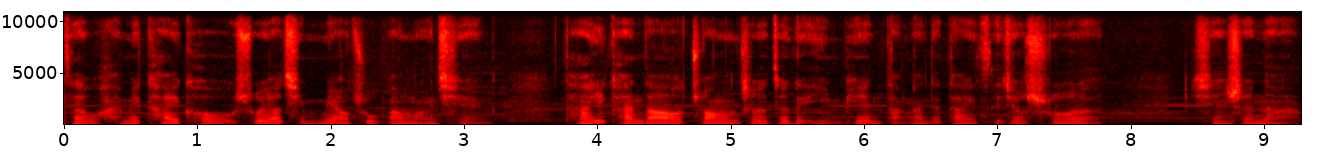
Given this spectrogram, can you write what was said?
在我还没开口说要请庙祝帮忙前，他一看到装着这个影片档案的袋子，就说了：“先生啊，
